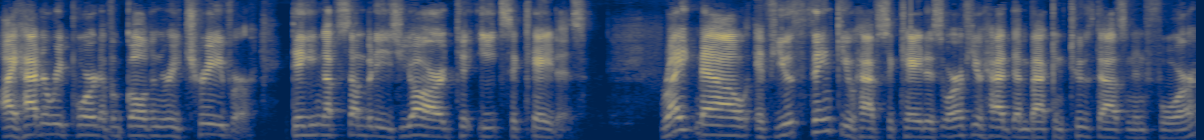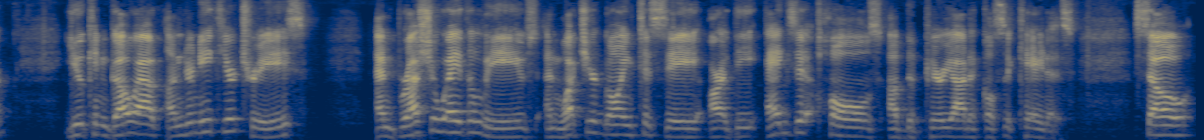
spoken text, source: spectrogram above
I had a report of a golden retriever digging up somebody's yard to eat cicadas. Right now, if you think you have cicadas or if you had them back in 2004, you can go out underneath your trees and brush away the leaves. And what you're going to see are the exit holes of the periodical cicadas. So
